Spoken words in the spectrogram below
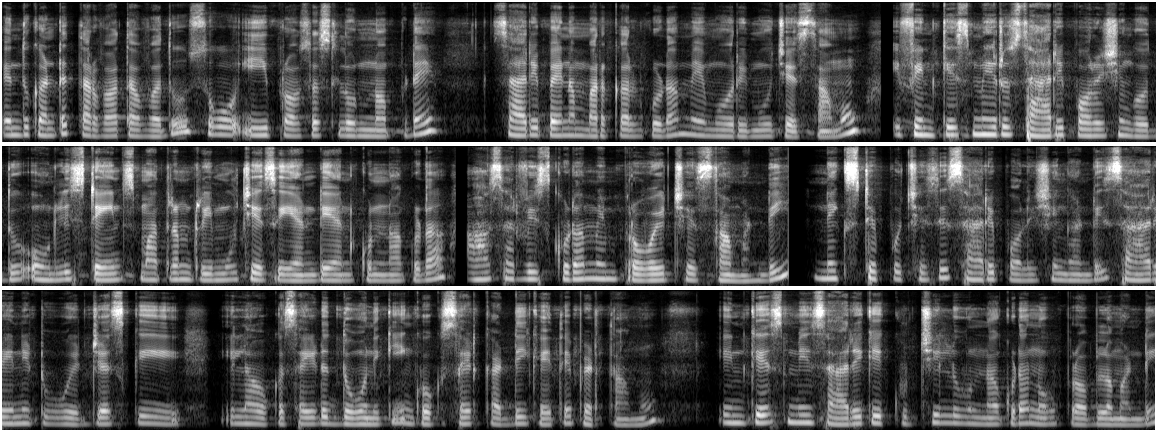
ఎందుకంటే తర్వాత అవ్వదు. సో ఈ ప్రాసెస్లో ఉన్నప్పుడే శారీ పైన మరకలు కూడా మేము రిమూవ్ చేస్తాము. ఇఫ్ ఇన్ కేస్ మీరు శారీ పాలిషింగ్ వద్దు ఓన్లీ స్టెయిన్స్ మాత్రం రిమూవ్ చేసేయండి అనుకున్నా కూడా ఆ సర్వీస్ కూడా మేము ప్రొవైడ్ చేస్తామండి. నెక్స్ట్ స్టెప్ వచ్చేసి శారీ పాలిషింగ్ అండి. శారీని టూ ఎడ్జెస్కి ఇలా ఒక సైడ్ దోనికి ఇంకొక సైడ్ కడ్డీకి అయితే పెడతాము. ఇన్ కేస్ మీ శారీకి కుర్చీలు ఉన్నా కూడా నో ప్రాబ్లం అండి.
